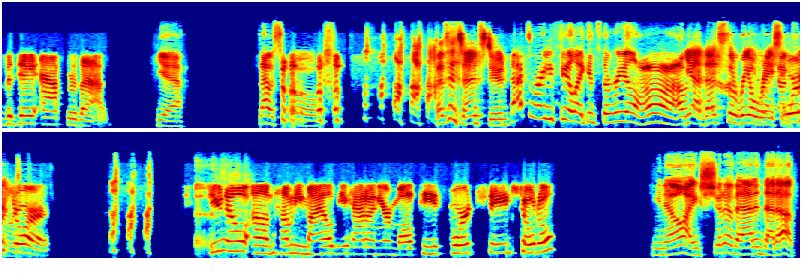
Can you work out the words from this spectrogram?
the day after that. yeah, that was oh, That's intense, dude. that's where you feel like it's the real. ah, Yeah, that's the real racing For feeling. sure. Do you know um, how many miles you had on your multi sport stage total? You know, I should have added that up.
